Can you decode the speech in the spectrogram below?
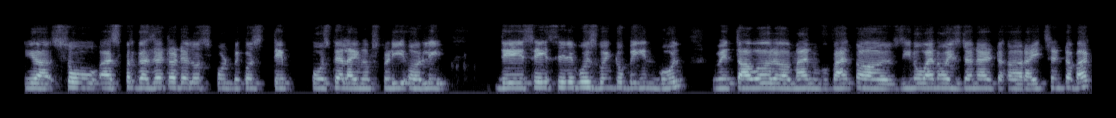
Yeah, so as per Gazzetta dello Sport, because they post their lineups pretty early, they say Sirigu is going to be in goal with our uh, man Van, uh, Zinho Vanheusden at uh, right centre back,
